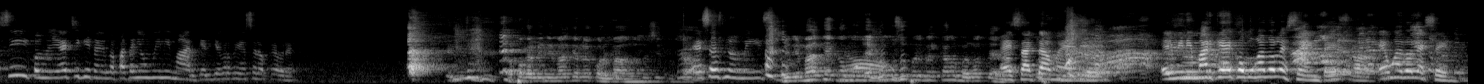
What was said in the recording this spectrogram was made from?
sí, cuando yo era chiquita, mi papá tenía un mini market. Yo creo que yo se lo quebré. No, porque el minimal que no es colmado, no sé si tú sabes. Eso es lo mismo. Minimal que es como, No. es como un supermercado menor de edad. Exactamente. Ah, El minimar que es como un ah, adolescente. no, pero Es un adolescente.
